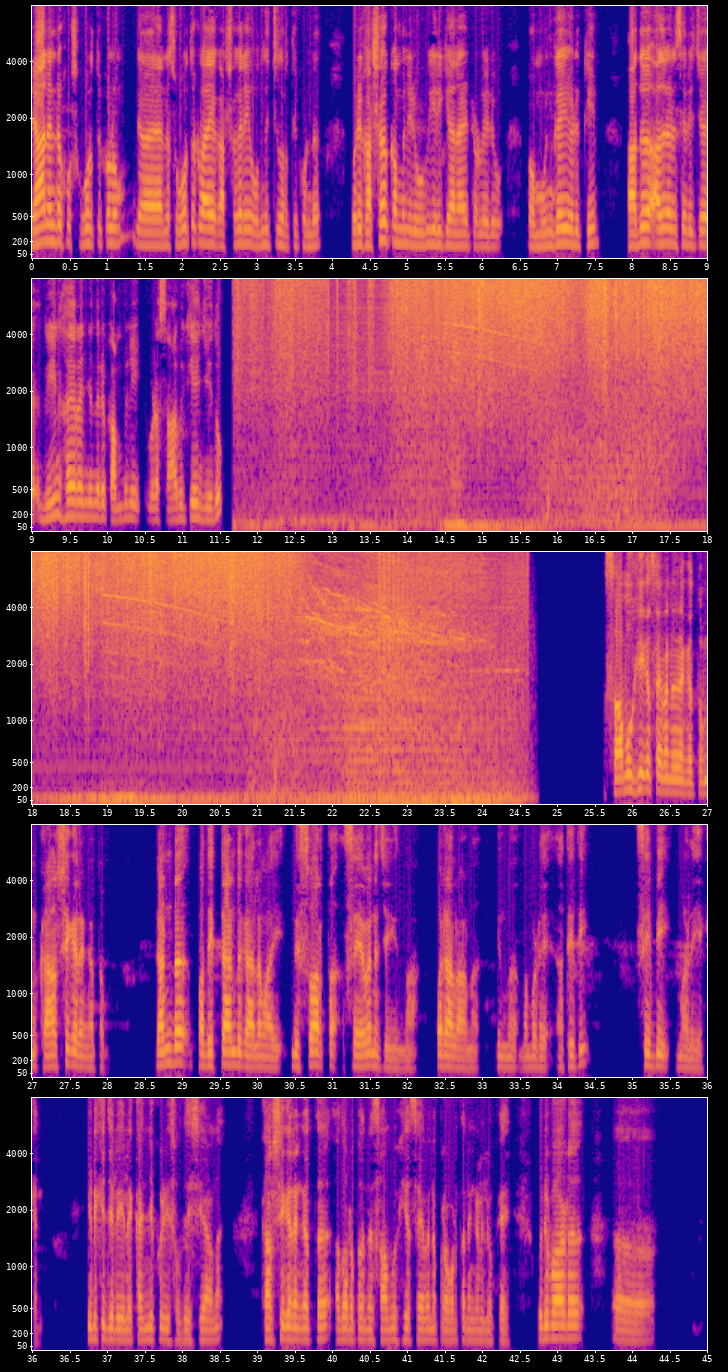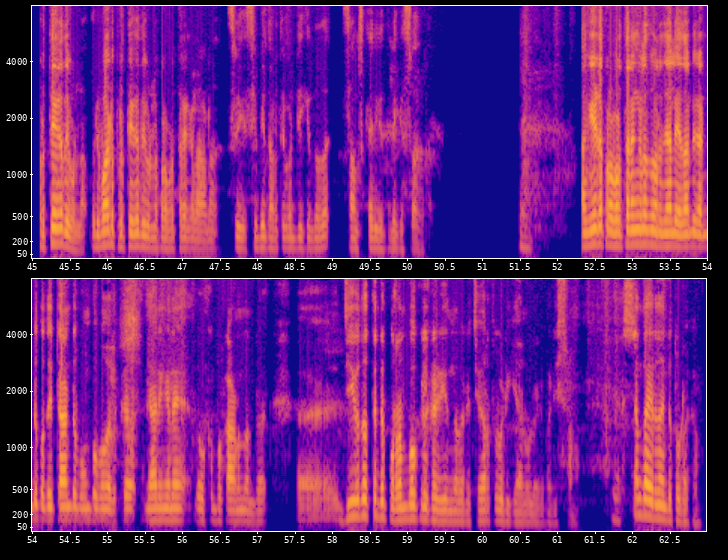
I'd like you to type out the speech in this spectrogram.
ഞാൻ എന്റെ സുഹൃത്തുക്കളും എന്റെ സുഹൃത്തുക്കളായ കർഷകരെ ഒന്നിച്ചു നിർത്തിക്കൊണ്ട് ഒരു കർഷക കമ്പനി രൂപീകരിക്കാനായിട്ടുള്ളൊരു മുൻകൈ എടുക്കുകയും അത് അതിനനുസരിച്ച് ഗ്രീൻ ഹൈ റേഞ്ച് എന്നൊരു കമ്പനി ഇവിടെ സ്ഥാപിക്കുകയും ചെയ്തു. സാമൂഹിക സേവന രംഗത്തും കാർഷിക രംഗത്തും രണ്ട് പതിറ്റാണ്ട് കാലമായി നിസ്വാർത്ഥ സേവനം ചെയ്യുന്ന ഒരാളാണ് ഇന്ന് നമ്മുടെ അതിഥി സിബി മാളിയക്കൻ ഇടുക്കി ജില്ലയിലെ കഞ്ഞിക്കുഴി സ്വദേശിയാണ്. കാർഷിക രംഗത്ത് അതോടൊപ്പം തന്നെ സാമൂഹ്യ സേവന പ്രവർത്തനങ്ങളിലൊക്കെ ഒരുപാട് പ്രത്യേകതയുള്ള ഒരുപാട് പ്രത്യേകതയുള്ള പ്രവർത്തനങ്ങളാണ് ശ്രീ സിബി നടത്തിക്കൊണ്ടിരിക്കുന്നത്. സാംസ്കാരികത്തിലേക്ക് സ്വാഗതം. അങ്ങയുടെ പ്രവർത്തനങ്ങൾ എന്ന് പറഞ്ഞാൽ ഏതാണ്ട് രണ്ട് പതിറ്റാണ്ട് മുമ്പ് മുതൽക്ക് ഞാനിങ്ങനെ നോക്കുമ്പോൾ കാണുന്നുണ്ട്. ജീവിതത്തിന്റെ പുറമ്പോക്കിൽ കഴിയുന്നവരെ ചേർത്ത് പിടിക്കാനുള്ള ഒരു പരിശ്രമം. എന്തായിരുന്നു അതിന്റെ തുടക്കം?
